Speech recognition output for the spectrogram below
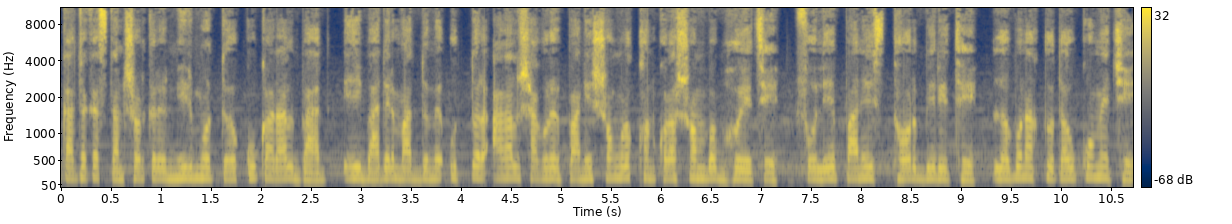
কাজাকস্তান সরকারের নির্মিত কুকারাল বাঁধ। এই বাঁধের মাধ্যমে উত্তর আড়াল সাগরের পানি সংরক্ষণ করা সম্ভব হয়েছে, ফলে পানির স্তর বেড়েছে, লবণাক্ততাও কমেছে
